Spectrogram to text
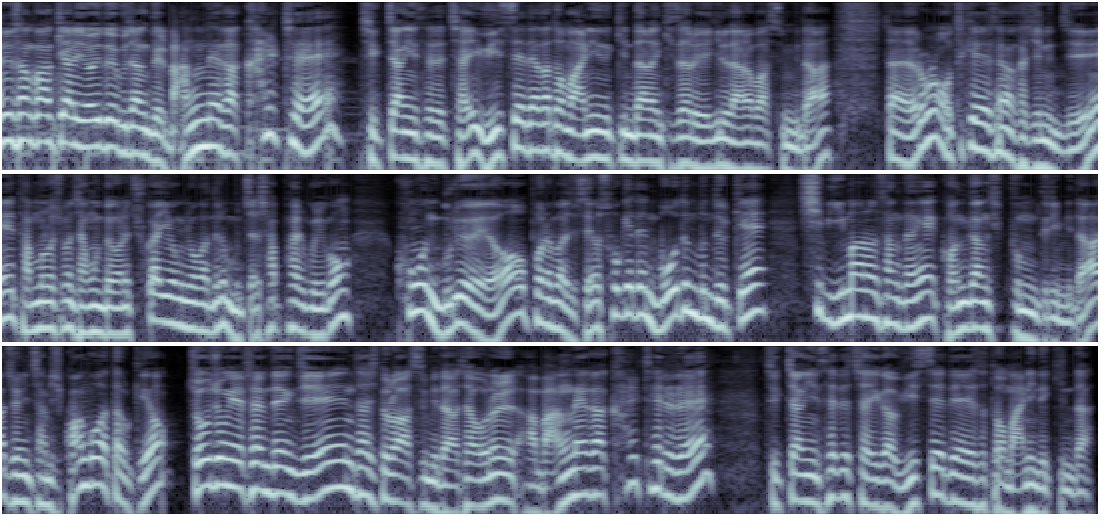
한윤상과 함께하는 여의도의 부장들 막내가 칼퇴 직장인 세대 차이 윗세대가 더 많이 느낀다는 기사로 얘기를 나눠봤습니다. 자 여러분은 어떻게 생각하시는지 단문 50원 장문병원의 추가 이용료가 드는 문자 샵8910 콩은 무료예요. 보내봐 주세요. 소개된 모든 분들께 12만 원 상당의 건강식품 드립니다. 저희는 잠시 광고 갔다 올게요. 조종의 FM 댕진 다시 돌아왔습니다. 자 오늘 아, 막내가 칼퇴를 해 직장인 세대 차이가 윗세대에서 더 많이 느낀다.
